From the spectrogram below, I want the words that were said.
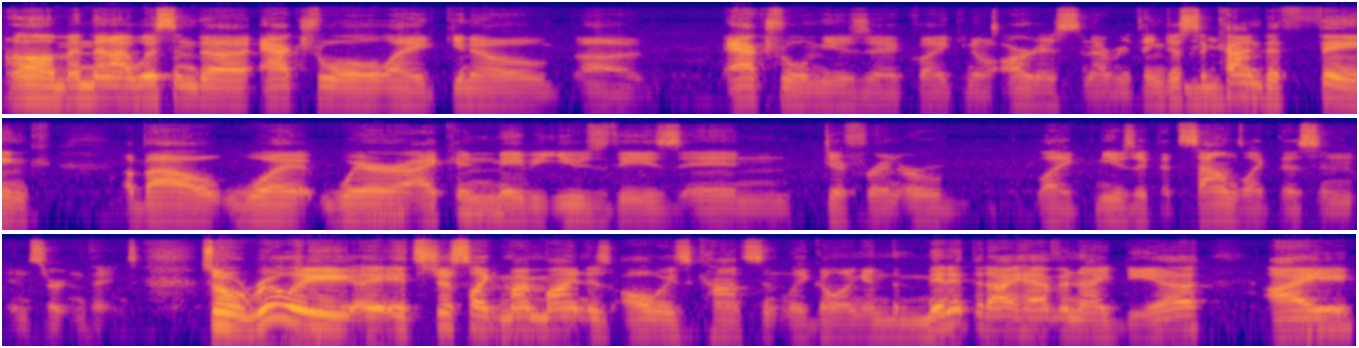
Um, and then I listen to actual like you know uh, actual music like you know artists and everything just to Mhm. kind of think about what where I can maybe use these in different or like music that sounds like this in, in certain things. So really it's just like my mind is always constantly going and the minute that I have an idea, I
